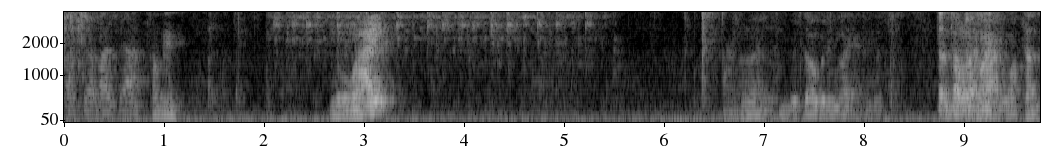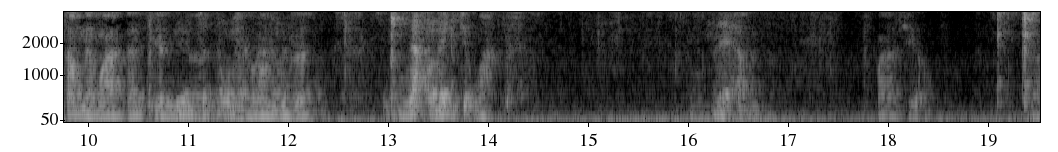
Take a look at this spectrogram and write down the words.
Vào chưa vào chưa? Xong đi. Nhiều máy biết đâu cái đánh lẻ Chân trong là ngoài. chắn trong để ngoài. Đây tiền Tiền chắn trong để ngoài. dạo đấy triệu bạc. Lẻ. Chắn ba triệu. Đấy.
